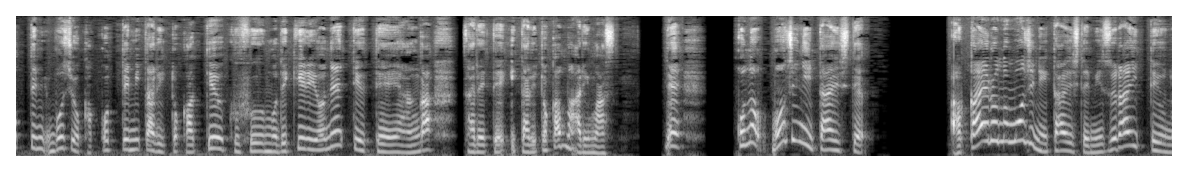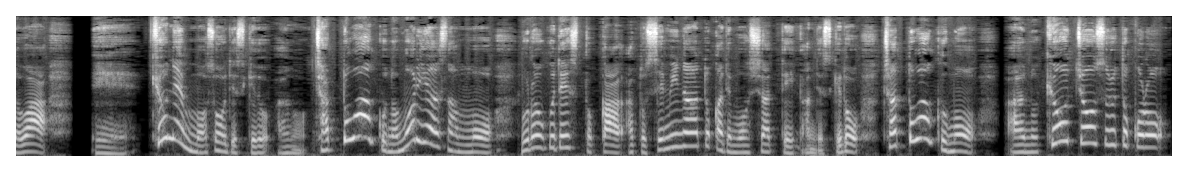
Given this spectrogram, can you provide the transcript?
って文字を囲ってみたりとかっていう工夫もできるよねっていう提案がされていたりとかもあります。で、この文字に対して、赤色の文字に対して見づらいっていうのは、えー、去年もそうですけど、あの、チャットワークの森谷さんもブログですとか、あとセミナーとかでもおっしゃっていたんですけど、チャットワークも、あの、強調するところ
